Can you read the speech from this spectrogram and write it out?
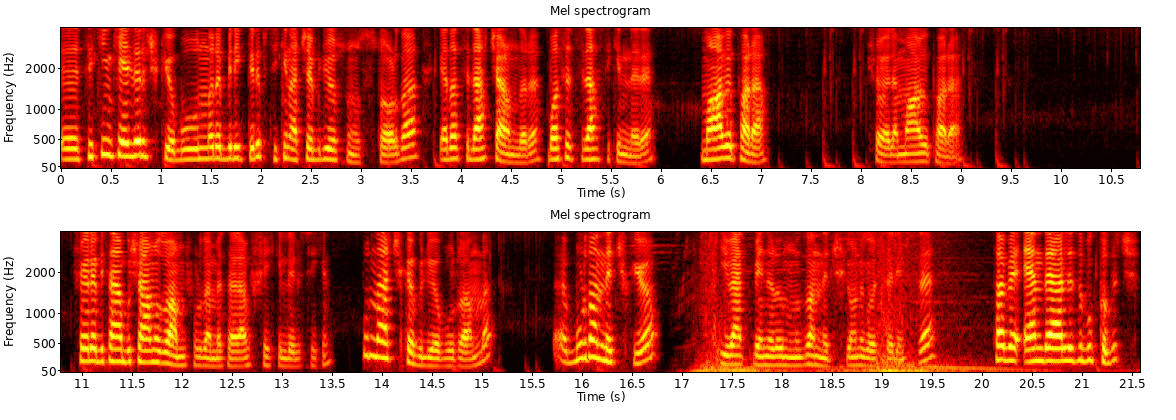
e, skin keyleri çıkıyor. Bunları biriktirip skin açabiliyorsunuz store'da. Ya da silah charmları. Basit silah skinleri. Mavi para. Şöyle mavi para. Şöyle bir tane bıçağımız varmış burada mesela. Şu şekilde bir skin. Bunlar çıkabiliyor buradan da. E, Buradan ne çıkıyor? Event banner'ınızdan ne çıkıyor onu göstereyim size. Tabi en değerlisi bu kılıç.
